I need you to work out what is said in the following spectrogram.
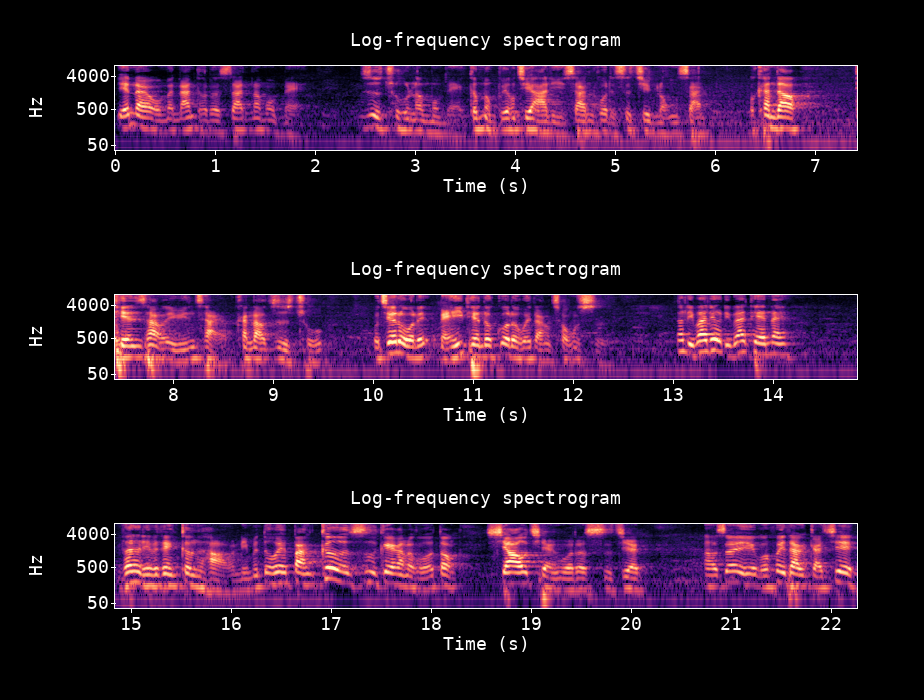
原来我们南投的山那么美，日出那么美，根本不用去阿里山或者是金龙山。我看到天上的云彩，看到日出，我觉得我的每一天都过得非常充实。那礼拜六、礼拜天呢？礼拜六、礼拜天更好，你们都会办各式各样的活动，消遣我的时间。好，所以我非常感谢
